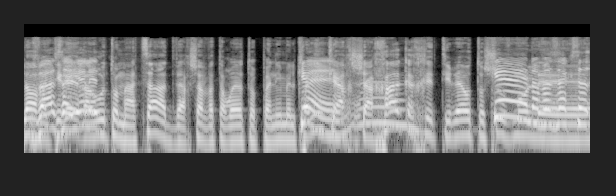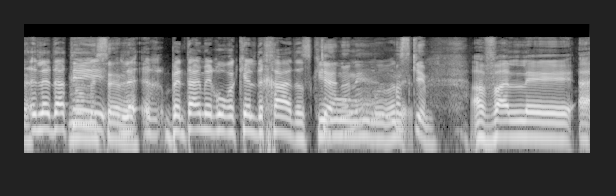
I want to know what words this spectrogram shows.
לא, אבל תראה, הילד, ראו אותו מהצד, ועכשיו אתה רואה אותו פנים אל כן. פנים, כך שאחר כך תראה אותו שוב כן, מול... אבל זה אה, קצת, לדעתי. ל- בינתיים הראו רק ילד אחד, אז כאילו... כן, אני מסכים. אבל אה,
